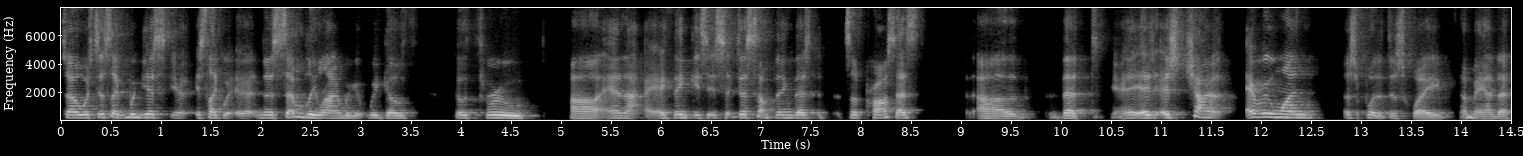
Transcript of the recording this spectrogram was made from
So it's just like we just, it's like an assembly line we, we go go through. Uh, and I, I, think it's, it's just something that it's a process uh, that as child, everyone, let's put it this way, Amanda,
